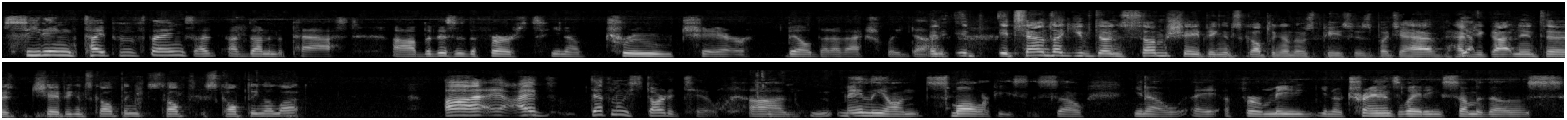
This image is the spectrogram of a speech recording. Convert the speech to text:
seating type of things I've, I've done in the past, uh, but this is the first you know true chair build that I've actually done. It, it, sounds like you've done some shaping and sculpting on those pieces, but you have have yep. you gotten into shaping and sculpting sculpt, sculpting a lot? Uh, I, have definitely started to, uh, mainly on smaller pieces. So, you know, a, for me, you know, translating some of those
